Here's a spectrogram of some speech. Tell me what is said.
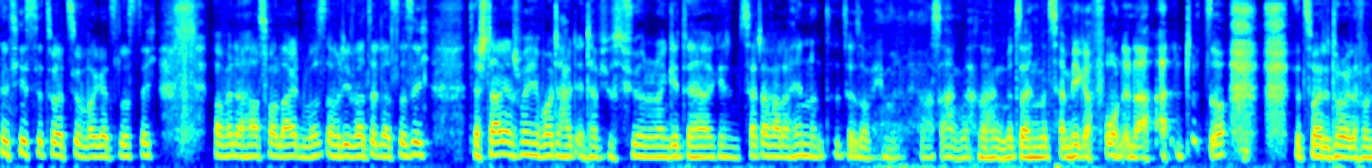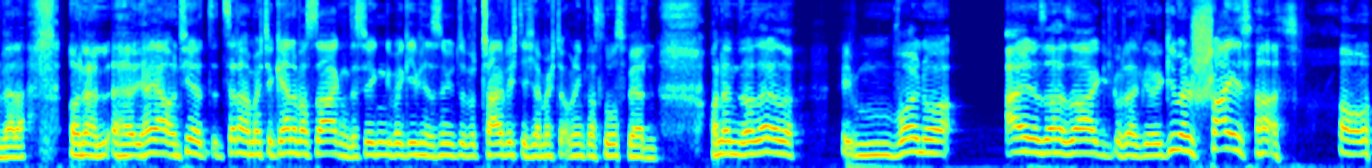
die Situation war ganz lustig, auch wenn der HSV leiden muss, aber die warte, lass das ich. Der Stadionsprecher wollte halt Interviews führen und dann geht der geht dahin und der so, ich will was sagen, was sagen, mit seinem, mit seinem Megafon in der Hand und so. Der zweite Torhüter von Werder. Und dann, äh, ja, ja, und hier, Zetterer möchte gerne was sagen, deswegen übergebe ich ihn, das ist total wichtig, er möchte unbedingt was loswerden. Und dann sagt er so, ich will nur eine Sache sagen, und dann gib mir einen Scheiß, HSV.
